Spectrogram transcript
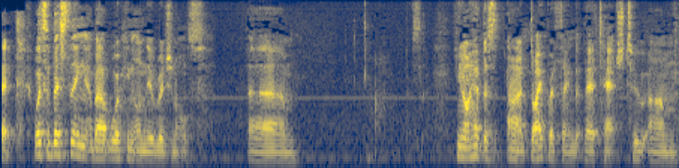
Okay. What's the best thing about working on the originals? Um, you know, I have this uh, diaper thing that they attach to um,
